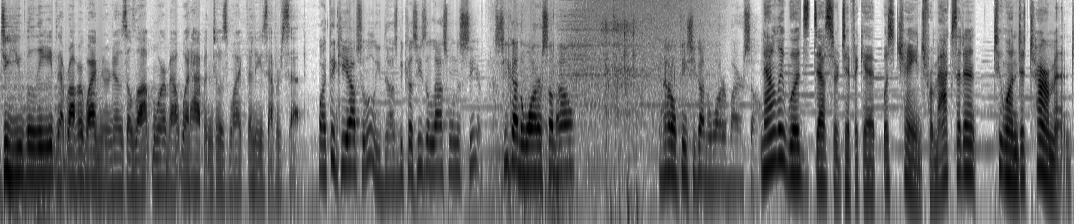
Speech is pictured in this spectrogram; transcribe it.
Do you believe that Robert Wagner knows a lot more about what happened to his wife than he's ever said? Well, I think he absolutely does because he's the last one to see her. She got in the water somehow, and I don't think she got in the water by herself. Natalie Wood's death certificate was changed from accident to undetermined.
